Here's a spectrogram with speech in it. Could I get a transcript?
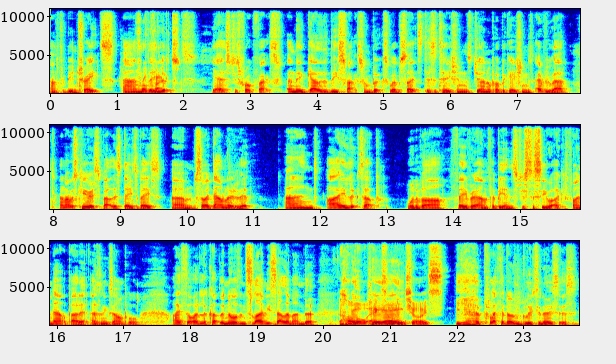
amphibian traits, and Frog they facts. looked. Yeah, it's just frog facts, and they gathered these facts from books, websites, dissertations, journal publications, everywhere. And I was curious about this database, um, so I downloaded it, and I looked up one of our favourite amphibians just to see what I could find out about it. As an example, I thought I'd look up the northern slimy salamander, Oh, aka excellent choice. yeah, Plethodon glutinosus.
